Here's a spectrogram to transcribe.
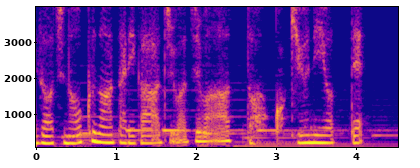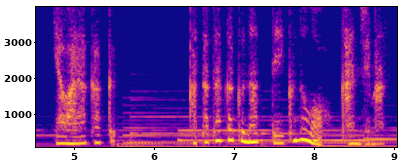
みぞおちの奥のあたりがじわじわっと呼吸によって柔らかく暖かくなっていくのを感じます。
